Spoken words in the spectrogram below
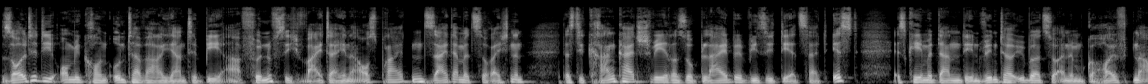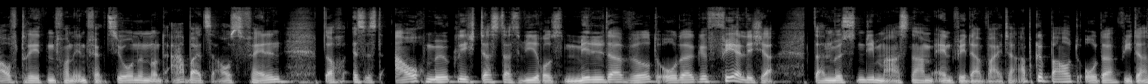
Sollte die Omikron-Untervariante BA5 sich weiterhin ausbreiten, sei damit zu rechnen, dass die Krankheitsschwere so bleibe, wie sie derzeit ist. Es käme dann den Winter über zu einem gehäuften Auftreten von Infektionen und Arbeitsausfällen. Doch es ist auch möglich, dass das Virus milder wird oder gefährlicher. Dann müssten die Maßnahmen entweder weiter abgebaut oder wieder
